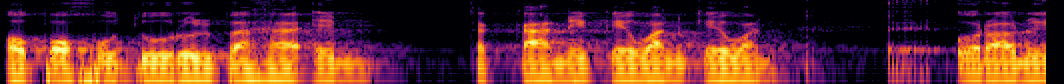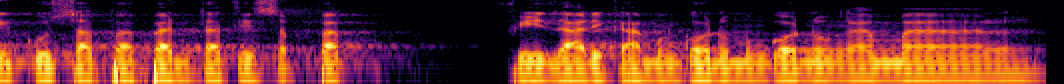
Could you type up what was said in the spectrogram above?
opo hudurul bahaim tekane kewan-kewan. Ora ono iku sababan dadi sebab. Fidzalika mengkono-mengkono ngamal.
